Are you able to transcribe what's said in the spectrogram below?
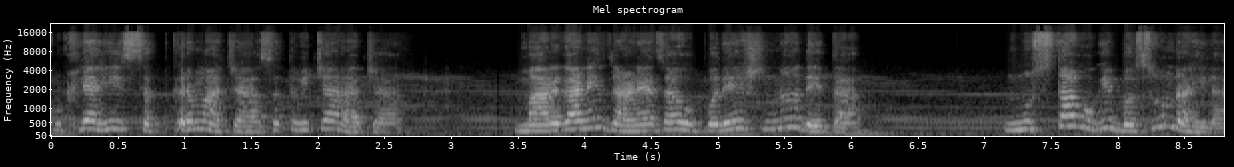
कुठल्याही सत्कर्माच्या सत्विचाराच्या मार्गाने जाण्याचा उपदेश न देता नुसता उगी बसून राहिला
